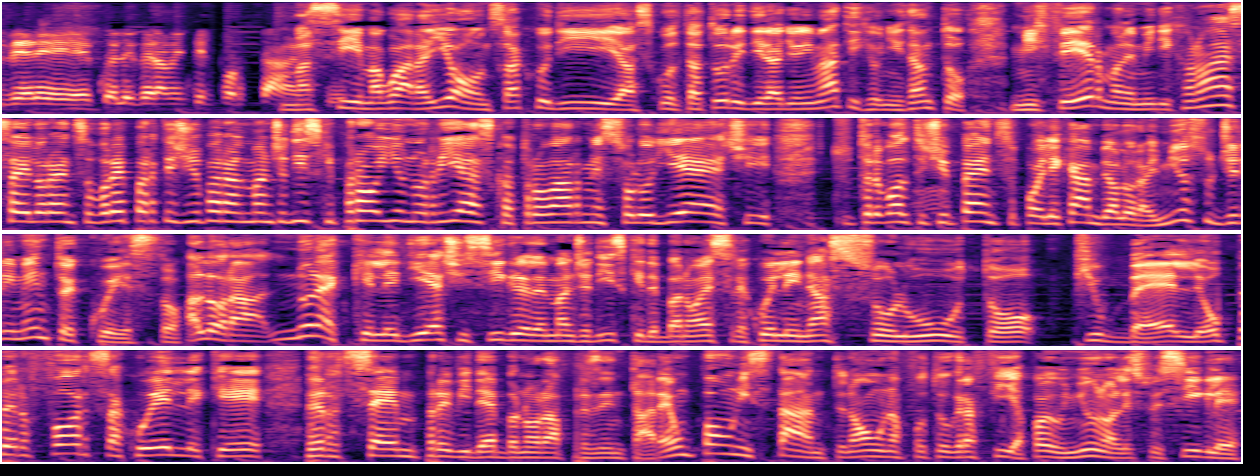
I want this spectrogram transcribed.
vere, quelle veramente importanti. Ma sì, ma guarda, io ho un sacco di ascoltatori di radio animati che ogni tanto mi fermano e mi dicono: Ah, sai, Lorenzo, vorrei partecipare al Mangiadischi, però io non riesco a trovarne solo 10. Tutte le volte ci penso, poi le cambio. Allora, il mio suggerimento è questo. Allora, non è che le 10 sigle del Mangiadischi debbano essere quelle in assoluto più belle o per forza quelle che per sempre vi debbano rappresentare. È un po' un istante, no? Una fotografia, poi ognuno ha le sue sigle,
